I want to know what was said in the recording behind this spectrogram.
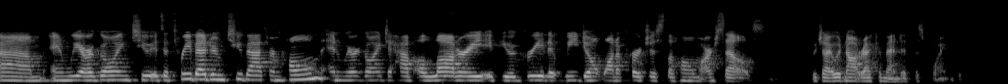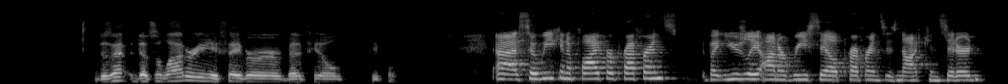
Um, and we are going to, it's a three bedroom, two bathroom home, and we're going to have a lottery if you agree that we don't want to purchase the home ourselves, which I would not recommend at this point. Does that, does the lottery favor Medfield people? Uh, so we can apply for preference, but usually on a resale, preference is not considered.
